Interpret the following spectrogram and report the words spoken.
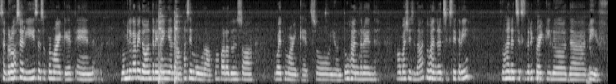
sa grocery, sa supermarket and bumili kami doon, 39 niya lang kasi mura kumpara doon sa wet market. So, yun, 200, how much is that? 263? 263 per kilo the beef.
